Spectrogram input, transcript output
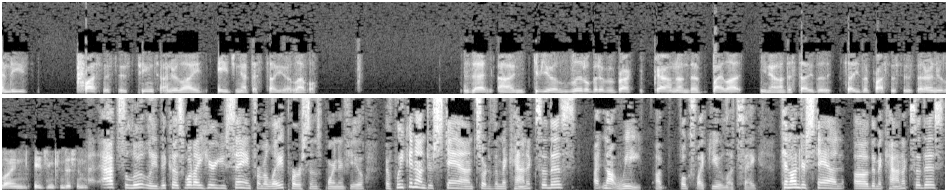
and these processes seem to underlie aging at the cellular level. Does that uh, give you a little bit of a background on the biolog- you know, the cellular cellular processes that are underlying aging conditions? Absolutely, because what I hear you saying from a layperson's point of view, if we can understand sort of the mechanics of this, uh, not we, uh, folks like you, let's say, can understand uh, the mechanics of this,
